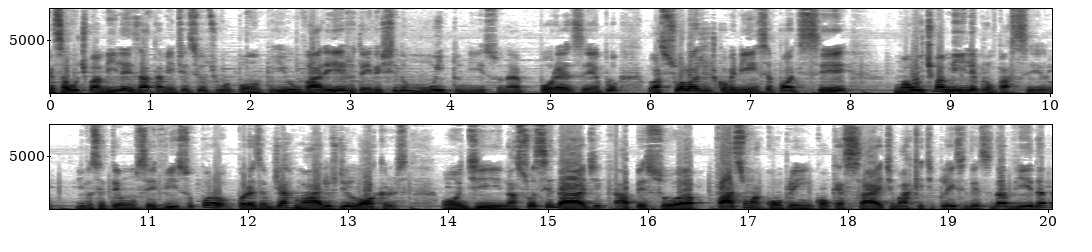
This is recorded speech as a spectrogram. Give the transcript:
essa última milha é exatamente esse último ponto. E o varejo tem investido muito nisso, né? Por exemplo, a sua loja de conveniência pode ser uma última milha para um parceiro. E você tem um serviço, por, por exemplo, de armários, de lockers, onde na sua cidade a pessoa faça uma compra em qualquer site, marketplace desses da vida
